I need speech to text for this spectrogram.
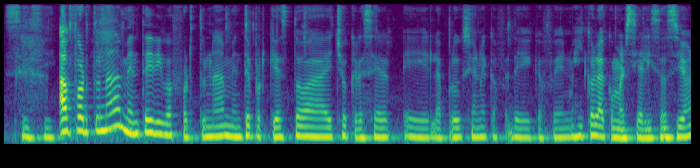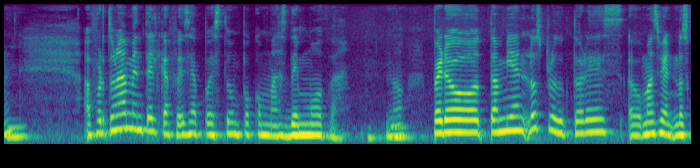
Sí, sí. Afortunadamente, digo afortunadamente porque esto ha hecho crecer eh, la producción de café, en México, la comercialización. Afortunadamente el café se ha puesto un poco más de moda, ¿no? Pero también los productores, o más bien los,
